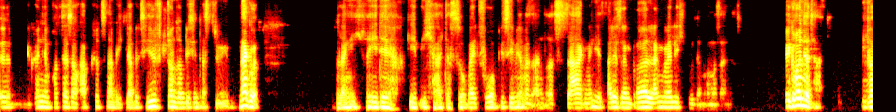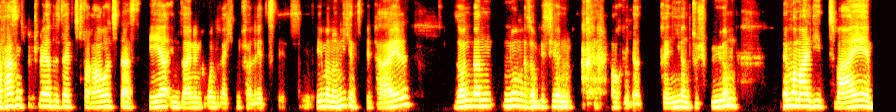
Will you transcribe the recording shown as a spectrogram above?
äh, wir können den Prozess auch abkürzen, aber ich glaube, es hilft schon so ein bisschen, das zu üben. Na gut solange ich rede, gebe ich halt das so weit vor, bis Sie mir was anderes sagen. Wenn jetzt alle sagen, boah, langweilig, gut, dann machen wir es anders. Begründetheit. Die Verfassungsbeschwerde setzt voraus, dass er in seinen Grundrechten verletzt ist. Jetzt gehen wir noch nicht ins Detail, sondern nur mal so ein bisschen auch wieder trainieren zu spüren. Wenn wir mal die zwei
